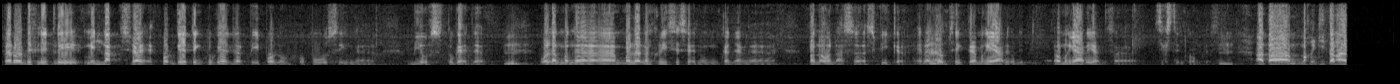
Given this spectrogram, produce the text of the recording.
Pero definitely, minak siya eh, for getting together people of opposing uh, views together. Walang mga malalang krisis eh, nung kanyang uh, panahon as uh, speaker. And I don't think uh, mangyayari ulit, o mangyayari yan sa 16th Congress. Mm. At um, makikita nga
